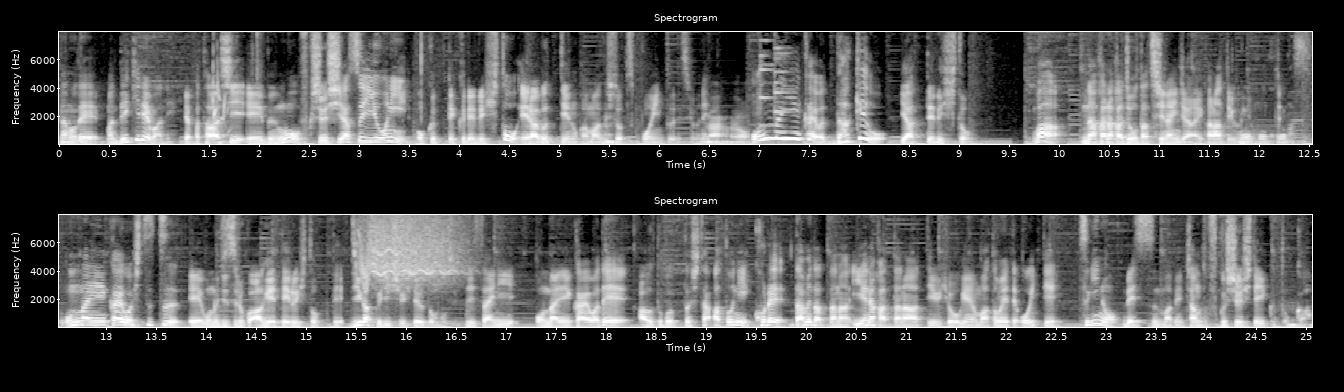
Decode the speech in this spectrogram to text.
なので、まあ、できればね、やっぱ正しい英文を復習しやすいように送ってくれる人を選ぶっていうのがまず一つポイントですよね。なるほど。オンライン英会話だけをやってる人はなかなか上達しないんじゃないかなというふうに思ってます。オンライン英会話をしつつ英語の実力を上げている人って自学自習してると思うんですよ。実際にオンライン英会話でアウトプットした後にこれダメだったな言えなかったなっていう表現をまとめておいて次のレッスンまでにちゃんと復習していくとか、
